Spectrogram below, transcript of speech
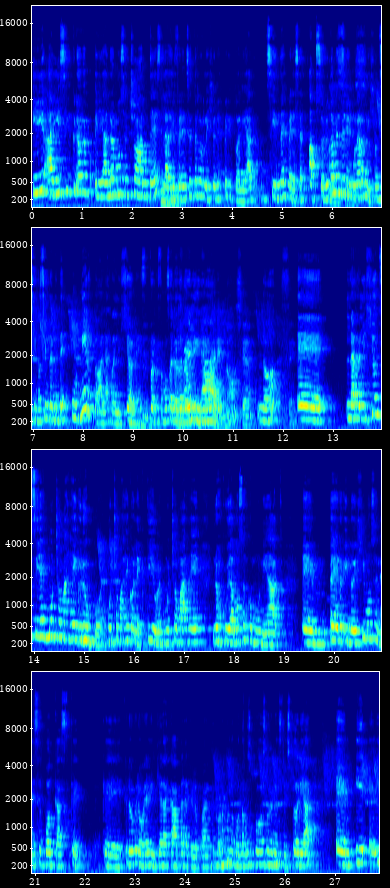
y ahí sí creo que ya lo hemos hecho antes, la diferencia entre religión y espiritualidad, sin desmerecer absolutamente ninguna religión, sino simplemente unir todas las religiones, porque estamos hablando de religión. ¿no? O sea, ¿no? Eh, la religión sí es mucho más de grupo, es mucho más de colectivo, es mucho más de nos cuidamos en comunidad. Em, pero, y lo dijimos en ese podcast que, que, creo que lo voy a linkear acá para que lo puedan recordar cuando contamos un poco sobre nuestra historia, Em, y eh,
